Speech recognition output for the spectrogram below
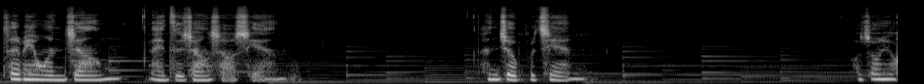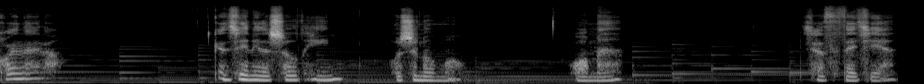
这篇文章来自张小娴。很久不见。我终于回来了，感谢你的收听，我是陆梦，我们下次再见。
